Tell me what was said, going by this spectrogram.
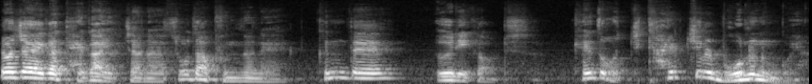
여자애가 대가 있잖아요. 쏟아붓는 애. 근데 의리가 없어. 걔도 어떻게 할 줄을 모르는 거야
